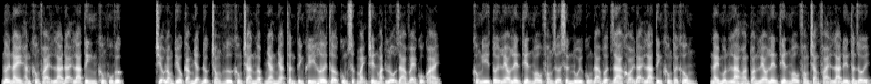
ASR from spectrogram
Nơi này hẳn không phải là Đại La Tinh không khu vực. Triệu Long Tiêu cảm nhận được trong hư không tràn ngập nhàn nhạt thần tính khí hơi thở cùng sức mạnh trên mặt lộ ra vẻ cổ quái. Không nghĩ tới leo lên thiên mẫu phong giữa sườn núi cũng đã vượt ra khỏi Đại La Tinh không thời không, này muốn là hoàn toàn leo lên thiên mẫu phong chẳng phải là đến thần giới.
